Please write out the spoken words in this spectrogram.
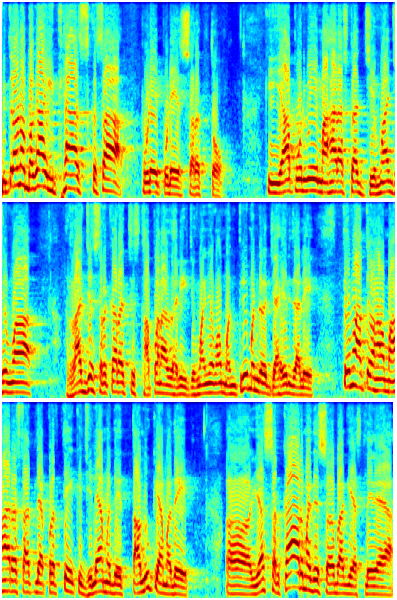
मित्रांनो बघा इतिहास कसा पुढे पुढे सरकतो. की यापूर्वी महाराष्ट्रात जेव्हा जेव्हा राज्य सरकाराची स्थापना झाली. जेव्हा जेव्हा मंत्रिमंडळ जाहीर झाले तेव्हा तेव्हा महाराष्ट्रातल्या प्रत्येक जिल्ह्यामध्ये तालुक्यामध्ये या सरकारमध्ये सहभागी असलेल्या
